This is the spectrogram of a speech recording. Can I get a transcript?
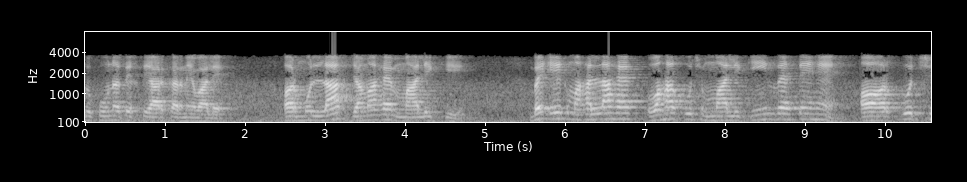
سکونت اختیار کرنے والے۔ اور ملاک جمع ہے مالک کی۔ بھائی ایک محلہ ہے، وہاں کچھ مالکین رہتے ہیں اور کچھ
